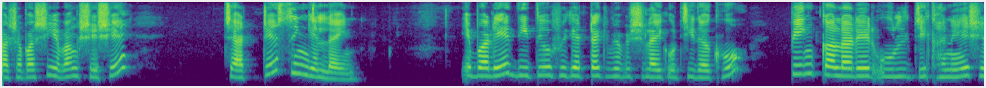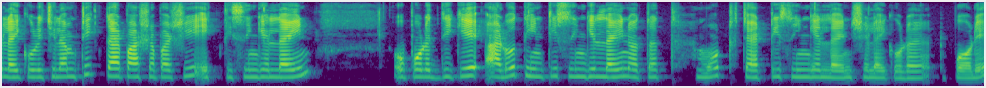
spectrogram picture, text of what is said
পাশাপাশি এবং শেষে চারটে সিঙ্গেল লাইন এবারে দ্বিতীয় ফিগারটা কীভাবে সেলাই করছি দেখো। পিঙ্ক কালারের উল যেখানে সেলাই করেছিলাম, ঠিক তার পাশাপাশি একটি সিঙ্গেল লাইন ওপরের দিকে আরও তিনটি সিঙ্গেল লাইন অর্থাৎ মোট চারটি সিঙ্গেল লাইন সেলাই করার পরে।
